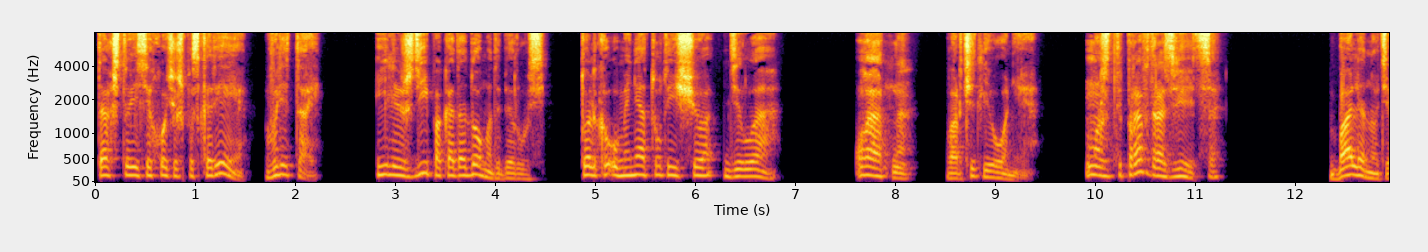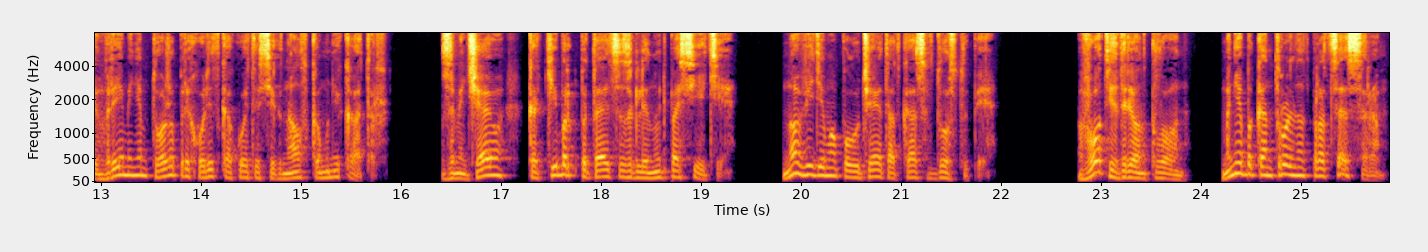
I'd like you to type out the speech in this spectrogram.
Так что, если хочешь поскорее, вылетай. Или жди, пока до дома доберусь. Только у меня тут еще дела». «Ладно», — ворчит Леония. «Может, и правда развеется?» Балину тем временем тоже приходит какой-то сигнал в коммуникатор. Замечаю, как киборг пытается заглянуть по сети, но, видимо, получает отказ в доступе. Вот ядрен клон. Мне бы контроль над процессором.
